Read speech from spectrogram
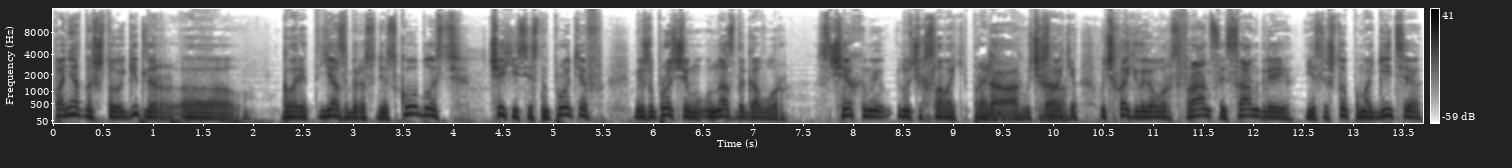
понятно, что Гитлер э, говорит, я заберу Судетскую область, чехи, естественно, против. Между прочим, у нас договор с чехами, ну, Чехословакии, правильно. Да, у, Чехословакии, да. у Чехословакии договор с Францией, с Англией. Если что, помогите.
